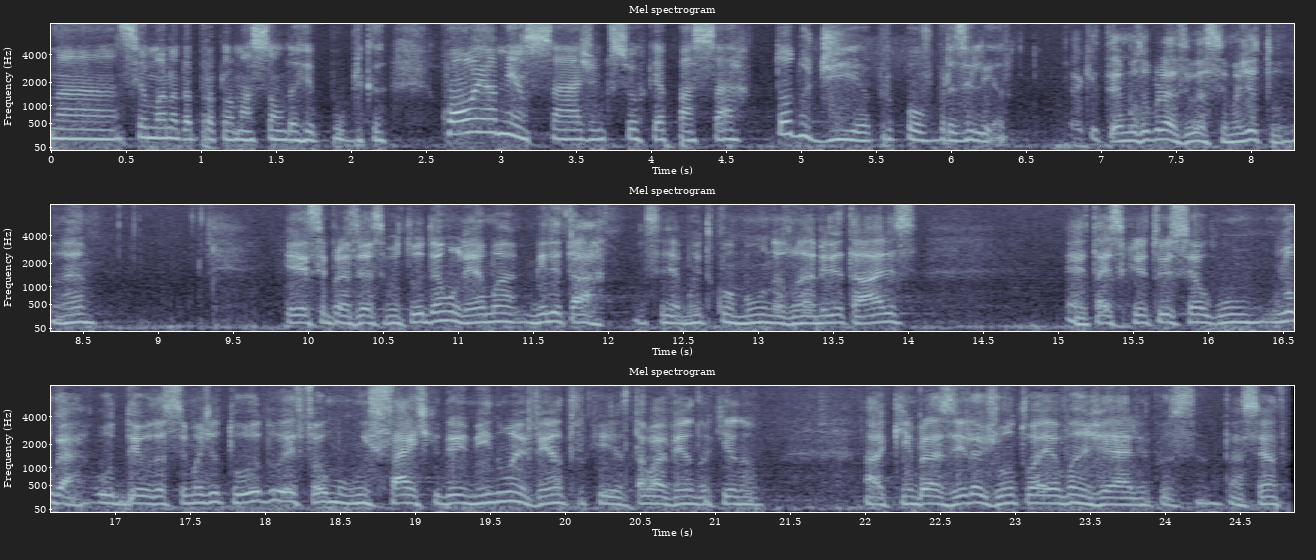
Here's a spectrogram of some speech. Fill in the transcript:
na semana da proclamação da República. Qual é a mensagem que o senhor quer passar todo dia para o povo brasileiro? É que temos o Brasil acima de tudo, né? Esse Brasil acima de tudo é um lema militar, ou seja, é muito comum nas unidades militares está é, escrito isso em algum lugar. O Deus acima de tudo, esse foi um, insight que deu em mim num evento que estava vendo aqui no, aqui em Brasília junto a evangélicos, tá certo?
